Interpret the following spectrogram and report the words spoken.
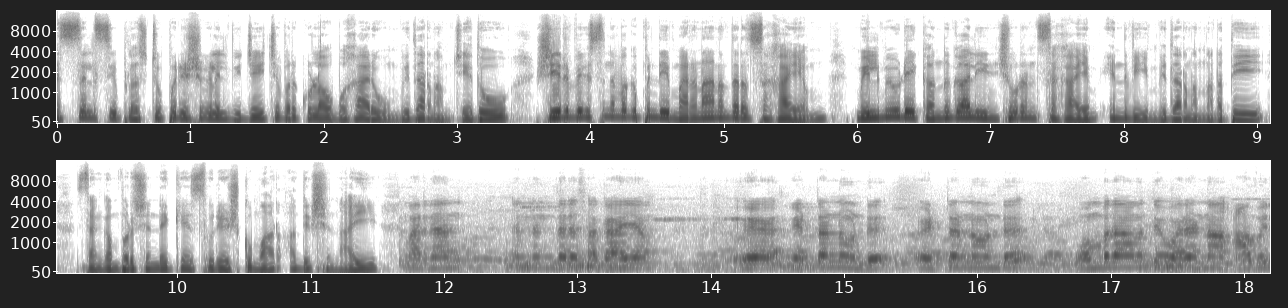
S L C plus two പരീക്ഷകളിൽ വിജയിച്ചവർക്കുള്ള ഉപഹാരവും വിതരണം ചെയ്തു. ക്ഷീരവികസന വകുപ്പിന്റെ മരണാനന്തര സഹായം മിൽമയുടെ കന്നുകാലി ഇൻഷുറൻസ് സഹായം എന്നിവയും വിതരണം നടത്തി. സംഘം പ്രസിഡന്റ് കെ സുരേഷ് കുമാർ അധ്യക്ഷനായി. മരണാനന്തര സഹായം എട്ടെണ്ണം ഉണ്ട് എട്ടെണ്ണം ഉണ്ട് ഒമ്പതാമത്തെ ഒരെണ്ണം അവർ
